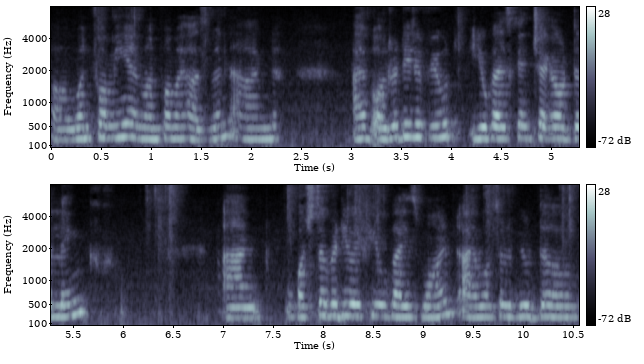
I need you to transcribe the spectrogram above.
Uh, one for me and one for my husband. And I've already reviewed. You guys can check out the link and watch the video if you guys want. I've also reviewed the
